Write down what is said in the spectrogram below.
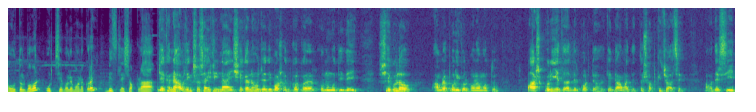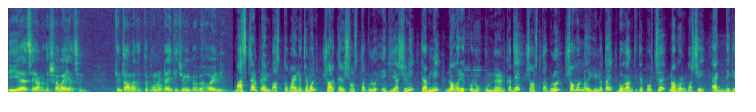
বহুতল ভবন উঠছে বলে মনে করেন বিশ্লেষকরা। যেখানে হাউজিং সোসাইটি নাই, সেখানেও যদি বসতঘর করার অনুমতি দেই, সেগুলোও আমরা পরিকল্পনা মতো পাশ করিয়ে তাদের করতে হয়। কিন্তু আমাদের তো সব কিছু আছে। আমাদের সিডিএ আছে, আমাদের সবাই আছেন। কিন্তু আমাদের তো কোনোটাই কিছু ওইভাবে হয়নি। মাস্টার প্ল্যান বাস্তবায়নে যেমন সরকারি সংস্থাগুলো এগিয়ে আসেনি তেমনি নগরীর কোনো উন্নয়ন কাজে সংস্থাগুলোর সমন্বয়হীনতায় ভোগান্তিতে পড়ছে নগরবাসী। একদিকে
